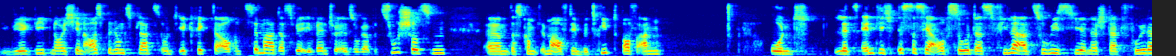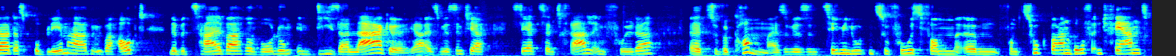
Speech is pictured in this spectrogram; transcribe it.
wir bieten euch hier einen Ausbildungsplatz und ihr kriegt da auch ein Zimmer, das wir eventuell sogar bezuschussen. Ähm, das kommt immer auf den Betrieb drauf an. Und letztendlich ist es ja auch so, dass viele Azubis hier in der Stadt Fulda das Problem haben, überhaupt eine bezahlbare Wohnung in dieser Lage. Ja, also wir sind ja sehr zentral in Fulda äh, zu bekommen. Also wir sind zehn Minuten zu Fuß vom, ähm, vom Zugbahnhof entfernt.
